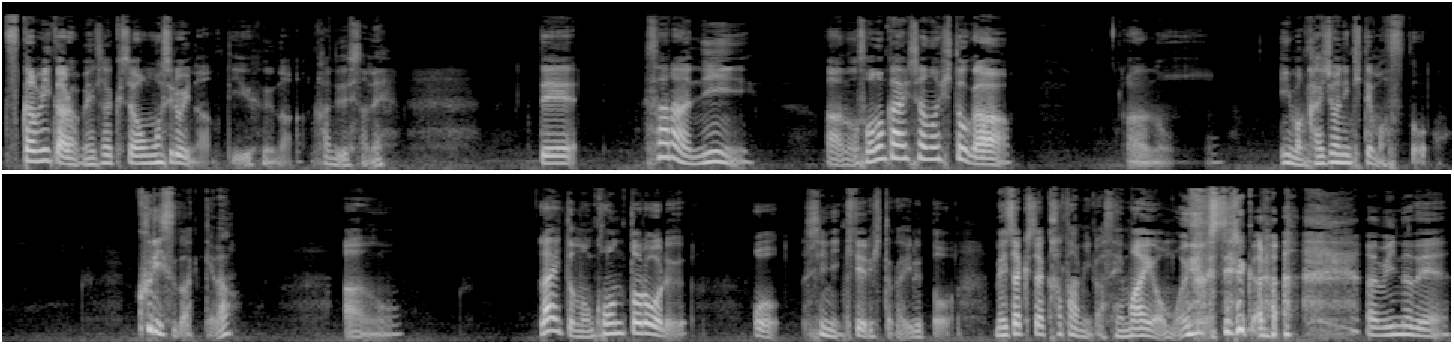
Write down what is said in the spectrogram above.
つかみからめちゃくちゃ面白いなっていう風な感じでしたね。で、さらに、あの、その会社の人が、あの、今会場に来てますと、クリスだっけな？あの、ライトのコントロールをしに来てる人がいると、めちゃくちゃ肩身が狭い思いをしてるから みんなで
